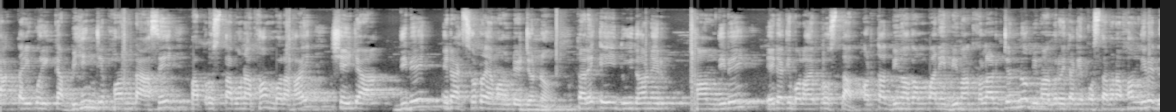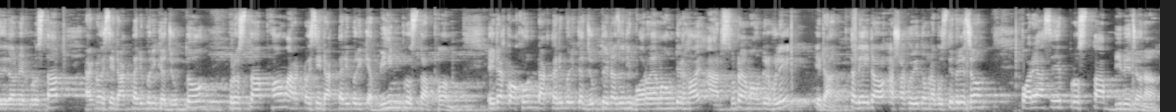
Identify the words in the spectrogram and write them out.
ডাক্তারি পরীক্ষাবিহীন যে ফর্মটা আছে বা প্রস্তাবনা ফর্ম বলা হয়, সেইটা দিবে এটা ছোট অ্যামাউন্টের জন্য। তাহলে এই দুই ধরনের ফর্ম দিবে এটাকে বলা হয় প্রস্তাব। অর্থাৎ বিমা কোম্পানি বিমা খোলার জন্য বিমা গ্রহীতাকে প্রস্তাবনা ফর্ম দিবে। দুই ধরনের প্রস্তাব। একটা হচ্ছে ডাক্তারি পরীক্ষা যুক্ত প্রস্তাব ফর্ম, আর একটা হচ্ছে ডাক্তারি পরীক্ষা বিহীন প্রস্তাব ফর্ম। এটা কখন ডাক্তারি পরীক্ষা যুক্ত, এটা যদি বড় অ্যামাউন্টের হয় আর ছোট অ্যামাউন্টের হলে এটা। তাহলে এটা আশা করি তোমরা বুঝতে পেরেছ। পরে আছে প্রস্তাব বিবেচনা।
